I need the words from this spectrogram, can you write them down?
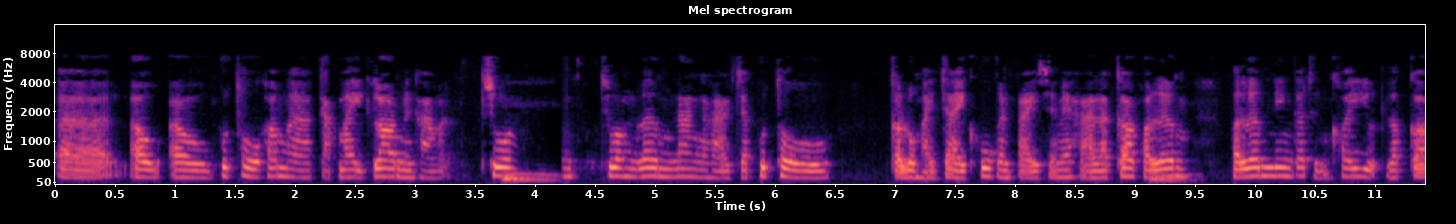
เอ่อเอาเอาพุทโธเข้ามากลับมาอีกรอบหนึ่งค่ะ ช่วงช่วงเริ่มนั่งอะค่ะ จะพุทโธ กับลมหายใจคู่กันไปใช่ไหมคะ แล้วก็พอเริ่ม พอเริ่มนิ่งก็ถึงค่อยหยุด แล้วก็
